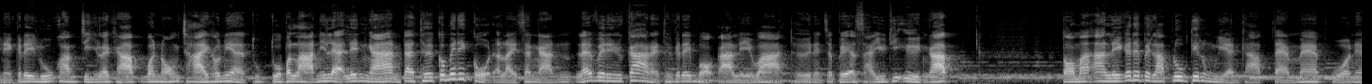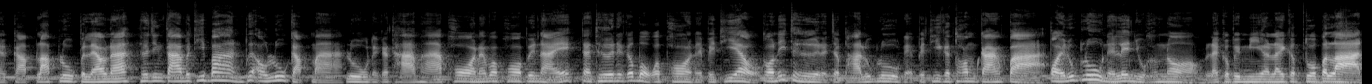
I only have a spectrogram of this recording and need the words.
เนี่ยก็ได้รู้ความจริงแล้วครับ ว่าน้องชายเขาเนี่ยถูกตัวประหลาดนี่แหละเล่นงาน แต่เธอก็ไม่ได้โกรธอะไรซะงั้น และเวโรนิก้าเนี่ยเธอก็ได้บอกอาเลว่าเธอเนี่ยจะไปอาศัยอยู่ที่อื่นครับ ต่อมาอาเลก็ได้ไปรับลูกที่โรงเรียนครับ แต่แม่ผัวเนี่ยกลับรับลูกไปแล้วนะ เธอจึงตามไปที่บ้านเพื่อเอาลูกกลับมา ลูกเนี่ยก็ถามหาพ่อนะว่าพ่อไปไหน แต่เธอเนี่ยก็บอกว่าพ่อเนี่ยไปเที่ยว ก่อนที่เธอเนี่ยจะพาลูกๆเนี่ยไปที่กระท่อมกลางป่า ปล่อยลูกๆเนี่ยเล่นอยู่ข้างนอก แล้วก็ไปมีอะไรกับตัวประหลาด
